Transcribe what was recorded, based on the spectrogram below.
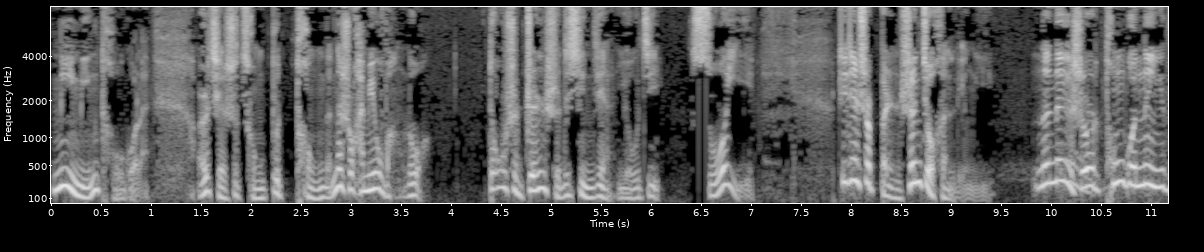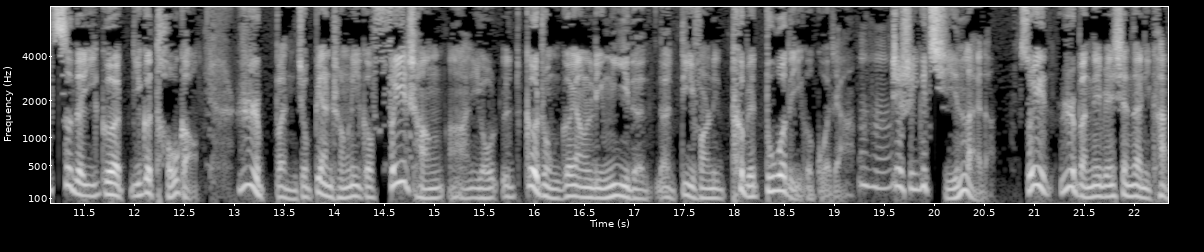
匿名投过来，而且是从不同的那时候还没有网络，都是真实的信件、邮寄，所以这件事本身就很灵异。那那个时候，通过那一次的一个一个投稿，日本就变成了一个非常啊有各种各样灵异的呃地方的特别多的一个国家。嗯哼，这是一个起因来的。所以日本那边现在你看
